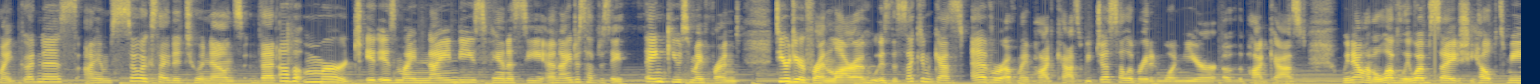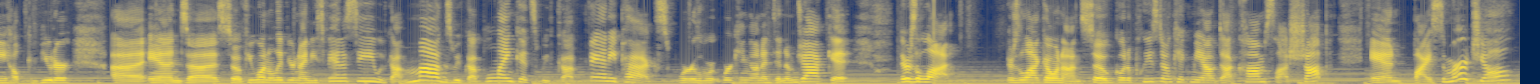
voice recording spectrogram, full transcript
My goodness, I am so excited to announce that of merch. It is my 90s fantasy, and I just have to say thank you to my friend, dear, dear friend Lara, who is the second guest ever of my podcast. We just celebrated one year of the podcast. We now have a lovely website. She helped me, help computer. Uh, and uh, so if you want to live your 90s fantasy, we've got mugs, we've got blankets, we've got fanny packs, we're, we're working on a denim jacket. There's a lot. There's a lot going on. So go to please slash shop and buy some merch, y'all.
